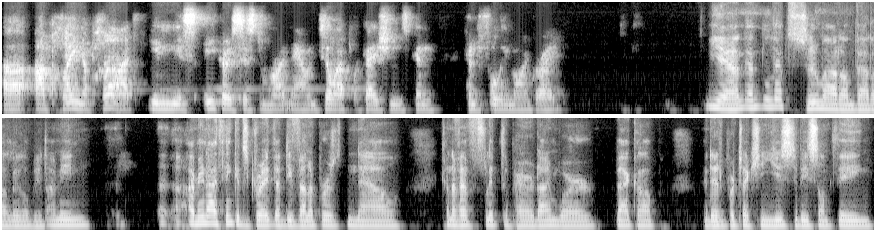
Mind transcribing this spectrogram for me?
uh, are playing a part in this ecosystem right now until applications can, can fully migrate. Yeah, and, and let's zoom out on that a little bit. I mean, I mean, I think it's great that developers now kind of have flipped the paradigm where backup and data protection used to be something,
